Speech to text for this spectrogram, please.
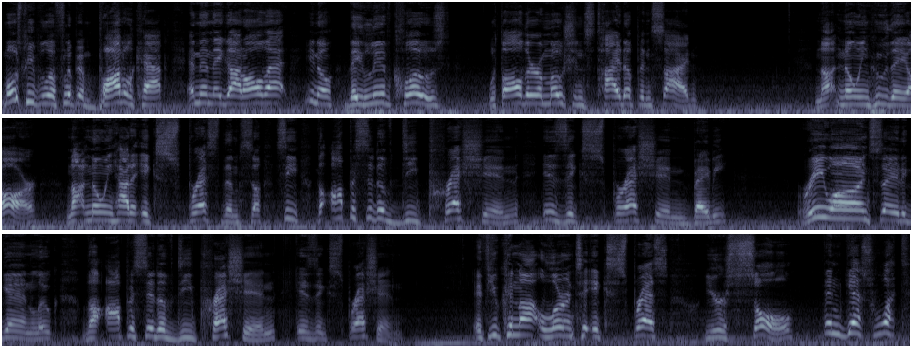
most people are flipping bottle cap and then they got all that, you know, they live closed with all their emotions tied up inside, not knowing who they are, not knowing how to express themselves. See, the opposite of depression is expression, baby. Rewind, say it again, Luke. The opposite of depression is expression. If you cannot learn to express your soul, then guess what?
